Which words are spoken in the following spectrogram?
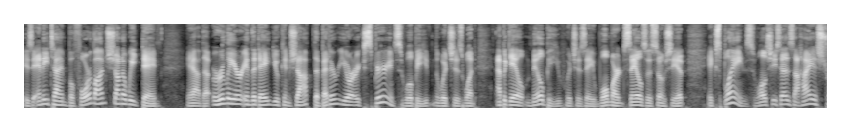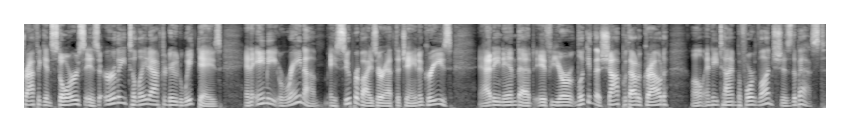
is anytime before lunch on a weekday yeah, the earlier in the day you can shop, the better your experience will be, which is what Abigail Milby, which is a Walmart sales associate, explains. Well, she says the highest traffic in stores is early to late afternoon weekdays, and Amy Reyna, a supervisor at the chain, agrees, adding in that if you're looking to shop without a crowd, well, anytime before lunch is the best.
